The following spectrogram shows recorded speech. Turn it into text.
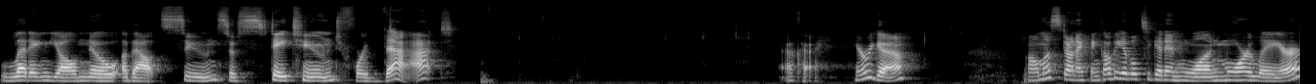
letting y'all know about soon. So stay tuned for that. Okay, here we go. Almost done. I think I'll be able to get in one more layer.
